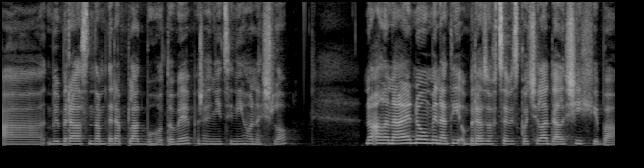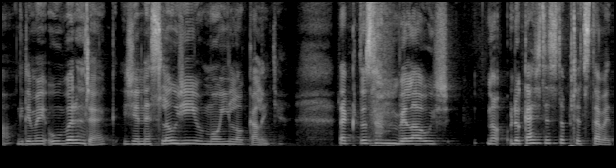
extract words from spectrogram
a vybrala jsem tam teda platbu hotově, protože nic jiného nešlo. No ale najednou mi na té obrazovce vyskočila další chyba, kdy mi Uber řekl, že neslouží v mojí lokalitě. Tak to jsem byla už, no dokážete si to představit.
